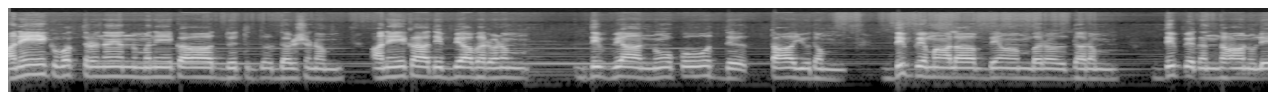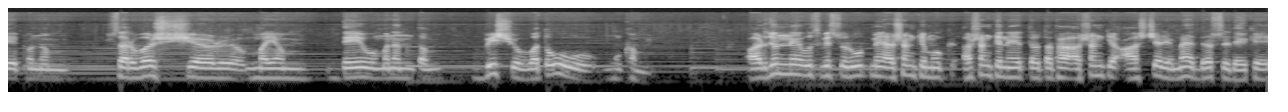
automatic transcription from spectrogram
अनेक वक्त्रनयन मनेकाद्वित दर्शनम अनेका दिव्याभरणम दिव्यानोकोद्यतायुधम दिव्यगंधानुलेपनम सर्वस्वमयम देवमनंतम विश्ववतो मुखम अर्जुन ने उस विश्व रूप में असंख्य मुख असंख्य नेत्र तथा असंख्य आश्चर्यमय दृश्य देखे।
